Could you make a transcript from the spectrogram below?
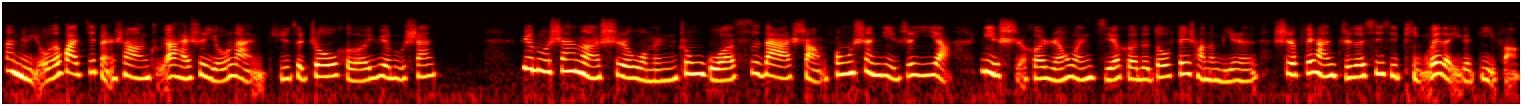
那旅游的话，基本上主要还是游览橘子洲和岳麓山。岳麓山呢，是我们中国四大赏枫胜地之一啊，历史和人文结合的都非常的迷人，是非常值得细细品味的一个地方。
